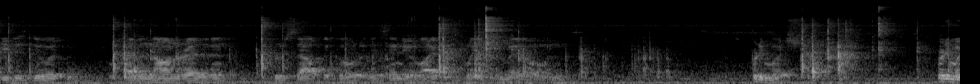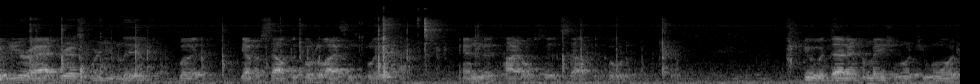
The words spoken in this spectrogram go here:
You just do it as a non-resident through South Dakota. They send you a license plate in the mail, and it's pretty much pretty much your address where you live, but you have a South Dakota license plate, and the title says South Dakota. Do with that information what you want.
